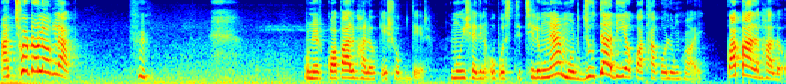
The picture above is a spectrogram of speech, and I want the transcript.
আর ছোট লোক লাগ। উনের কপাল ভালো কেশবদের। মুই সেদিন উপস্থিত ছিলুম না, মোর জুতা দিয়ে কথা কলুম হয়। কপাল ভালো।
